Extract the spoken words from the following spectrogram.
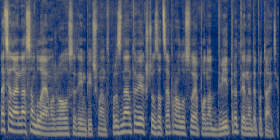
Національна асамблея може оголосити імпічмент президентові, якщо за це проголосує понад дві третини депутатів.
